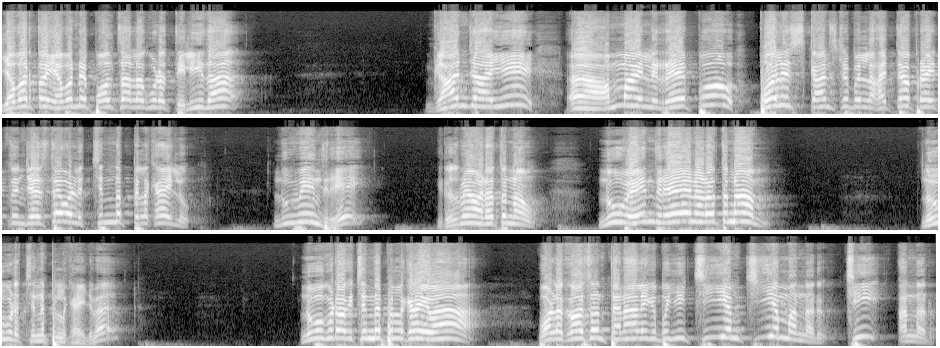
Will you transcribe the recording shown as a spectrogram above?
ఎవరితో ఎవరిని పోల్చాలో కూడా తెలియదా గాంజాయి అమ్మాయిల్ని రేపు పోలీస్ కానిస్టేబుల్ హత్యా ప్రయత్నం చేస్తే వాళ్ళు చిన్న పిల్లకాయలు. నువ్వేంద్రే? ఈరోజు మేము అడుగుతున్నాం. నువ్వేంద్రే అని అడుగుతున్నాం. నువ్వు కూడా చిన్న పిల్లకాయడివా? నువ్వు కూడా ఒక చిన్న పిల్లకాయవా? వాళ్ళ కోసం తెనాలికి పోయి చీయం చీయం అన్నారు. చీ అన్నారు.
